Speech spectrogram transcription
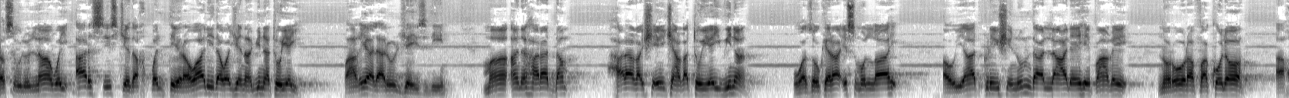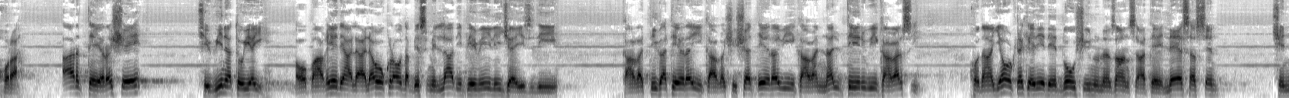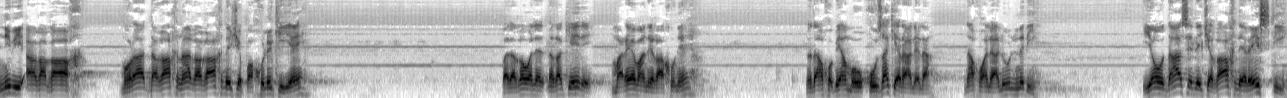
رسول الله وی ارسیس چې د خپل تیروالي د وجې نه وینه تویی په هغې علالول جایز دي ما انهره دم هر هغه شی چې هغه تویی وینه وذکر اسم الله او یاد کړی شي نوم د الله علیه په هغې نو روره فکلو اخوره هر تیره شی چې وینه تویی او په هغې دې حلاله وکړه او د بسم الله دې پې ویلي جایز دي که هغه تیږه تیره وي که هغه شیشه تیره وي که هغه نل تیر وي که هغه خو دا یو ټکی دی د دوو شینو نه ځان ساتئ لیسه سن چې نوي هغه غاښ مراد د غاښ نه هغه غاښ دی چې په خوله کې یې په دغه وله دغه کې دی مری باندې غاښونه نو دا خو بیا موقوزه کې راغله دا خو علالول نه دي یو داسې دی چې غاښ دی ریستی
